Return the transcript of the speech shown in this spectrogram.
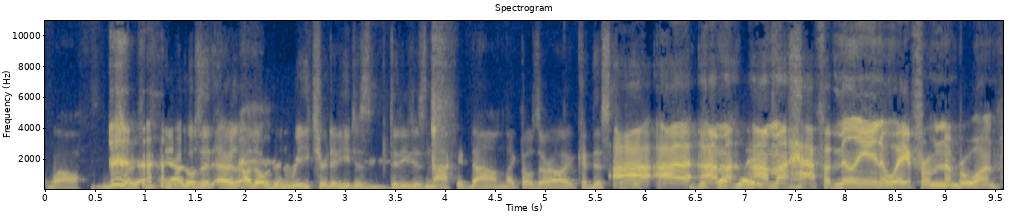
wow. are those are, are, those in reach or did he just did he just knock it down? Like those are uh, could this? Could uh, I, I'm a, I'm a half a million away from number one.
